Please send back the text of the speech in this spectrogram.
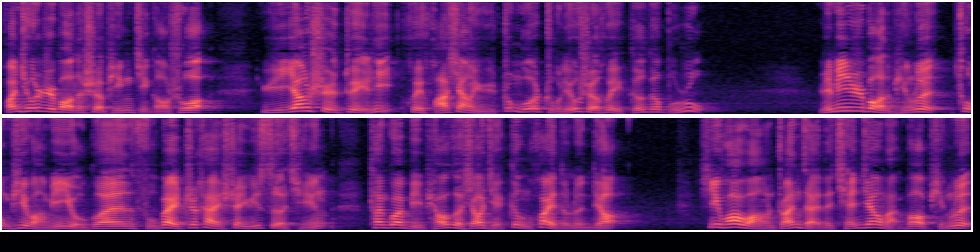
环球日报》的社评警告说，与央视对立会滑向与中国主流社会格格不入。《人民日报》的评论痛批网民有关腐败之害甚于色情、贪官比嫖客小姐更坏的论调。新华网转载的《钱江晚报》评论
